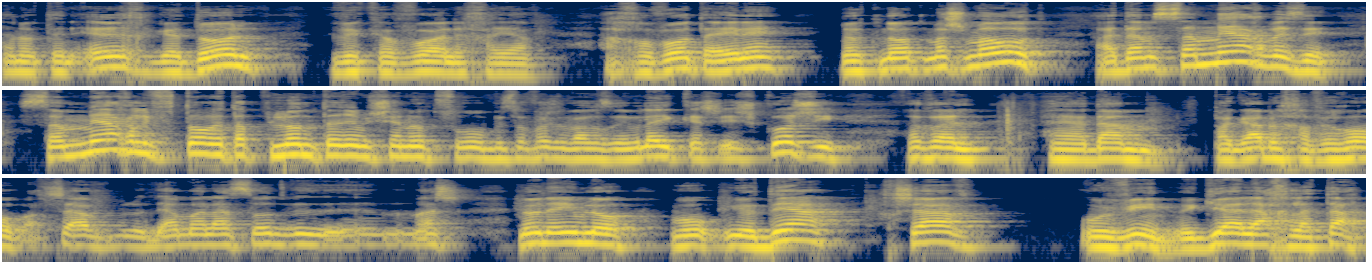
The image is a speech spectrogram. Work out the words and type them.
הנותן ערך גדול וקבוע לחייו. החובות האלה נותנות משמעות, האדם שמח בזה, שמח לפתור את הפלונטרים שנוצרו, בסופו של דבר זה אולי קשה, יש קושי, אבל האדם פגע בחברו, ועכשיו לא יודע מה לעשות, וזה ממש לא נעים לו, והוא יודע, עכשיו הוא הבין, הוא הגיע להחלטה,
